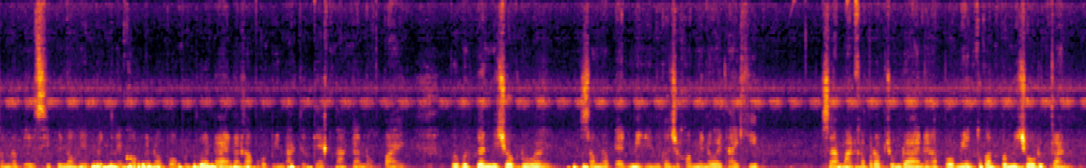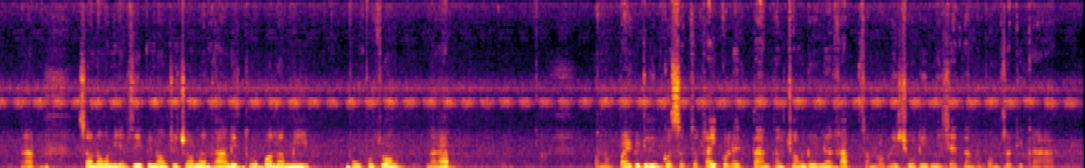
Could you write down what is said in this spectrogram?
สำหรับ FC พี่น้องเห็นเป็นในคอมเมนต์บอกเพื่อนๆได้นะครับความเห็นอาจจะแตกต่างกันออกไปเผื่อเพื่อนๆมีโชคด้วยสำหรับแอดมินเห็นก็จะคอมเมนต์เอาไว้ท้ายคลิป สามารถเข้าไปรับชมได้นะครับผมเห็นทุกคนผมมีโชคด้วยกันนะครับสำหรับวันนี้ FC พี่น้องชื่นชอบแนวทางเลขทูปบารมีผงปู่สวงนะครับก่อนออกไปก็อย่าลืมกด subscribe กดไลค์ตามทางช่องด้วยนะครับสำหรับวันนี้โชคดีมีชัยตั้งกับผมสวัสดีครับ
